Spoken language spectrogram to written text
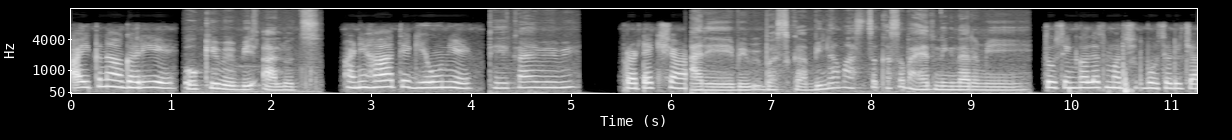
ऐक ना घरी ये. ओके बेबी आलोच. आणि हा ते घेऊन ये. ते काय बेबी प्रोटेक्शन अरे बेबी बस का बिना मास्कचं कसं बाहेर निघणार मी? तू सिंगलच मरशील भोसडीच्या.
